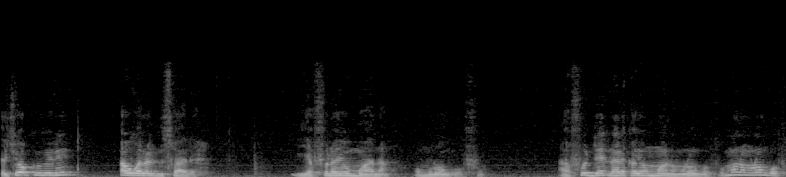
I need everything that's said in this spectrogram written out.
Ekyokubiri awaladun salih yafunayo omwana omulongoofu. Afudde nalekayo omwana omulongoofu. Omwana omulongoofu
